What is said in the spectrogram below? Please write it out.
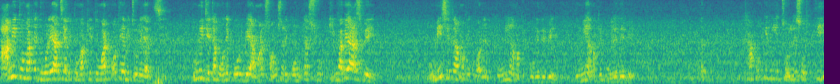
আমি তোমাকে ধরে আছি, আমি তোমাকে, তোমার পথে আমি চলে যাচ্ছি। তুমি যেটা মনে করবে, আমার সংসারে কোনটা সুখ, কীভাবে আসবে? তুমি সেটা আমাকে ঘরে, তুমি আমাকে করে দেবে, তুমি আমাকে বলে দেবে। ঠাকুরকে নিয়ে চললে সত্যি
